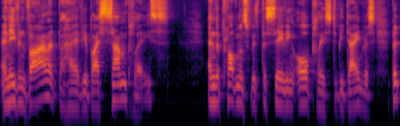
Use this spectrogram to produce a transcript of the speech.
and even violent behaviour by some police and the problems with perceiving all police to be dangerous. But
